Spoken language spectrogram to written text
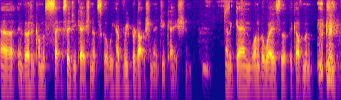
uh, inverted commas sex education at school. We have reproduction education. Mm. And again, one of the ways that the government and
